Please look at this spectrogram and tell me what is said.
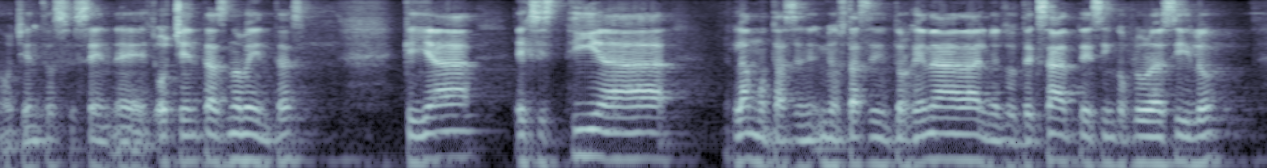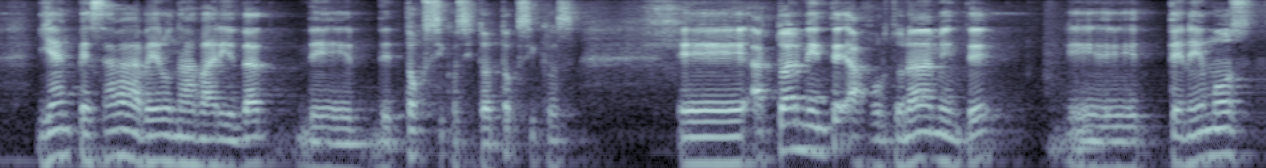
80s, 60, 90 que ya existía la mostaza nitrogenada, el metotrexate, 5-fluoracilo, ya empezaba a haber una variedad de, tóxicos, citotóxicos. Eh, actualmente, afortunadamente, eh, tenemos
